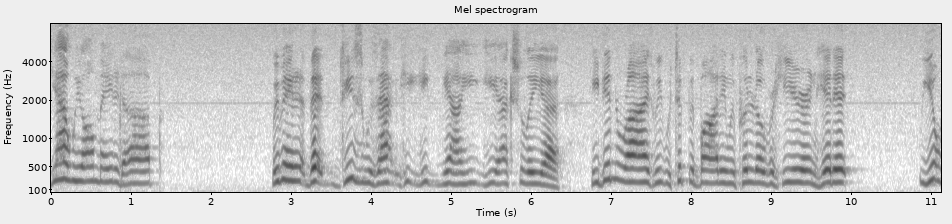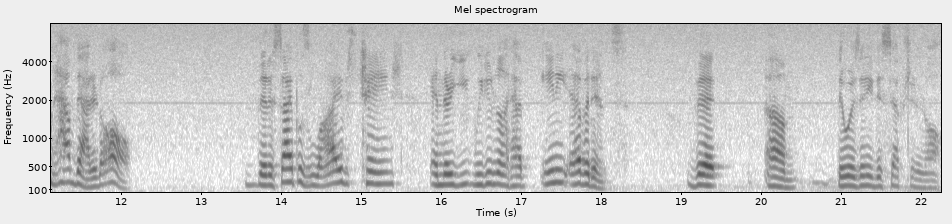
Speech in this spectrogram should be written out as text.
"Yeah, we all made it up. We made it." That Jesus was at. He, he yeah he he actually uh, he didn't rise. We we took the body and we put it over here and hid it. You don't have that at all the disciples' lives changed, and we do not have any evidence that um, there was any deception at all.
